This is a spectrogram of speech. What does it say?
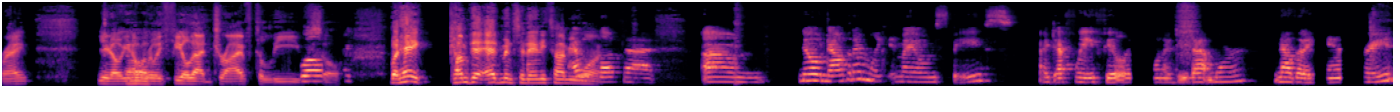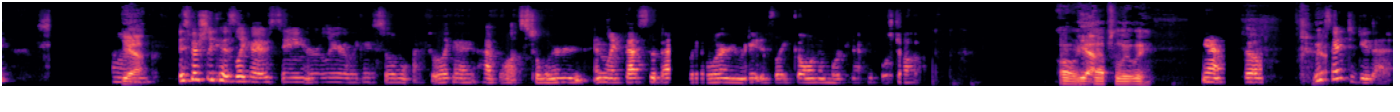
right? You know, you Oh. don't really feel that drive to leave. Well, so, but hey, come to Edmonton anytime you I would want. love that. Um no, now that I'm like in my own space, I definitely feel like I want to do that more now that I can, right? Yeah. Um, Especially because, like I was saying earlier, like I still I feel like I have lots to learn, and like that's the best way to learn, right? Is like going and working at people's shop. Oh Yeah. yeah, absolutely. Yeah, so I'm Yeah. excited to do that.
